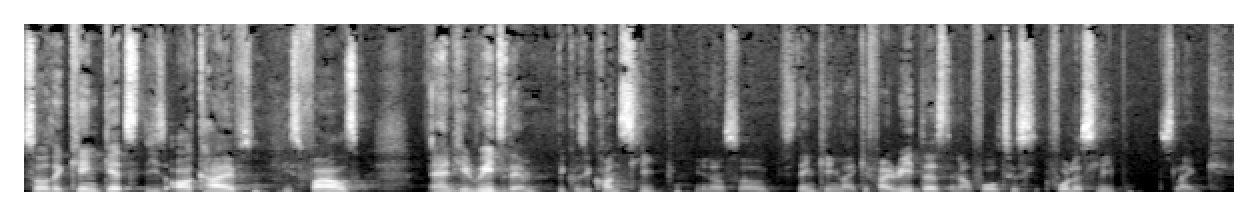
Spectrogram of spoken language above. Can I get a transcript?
So the king gets these archives, these files, and he reads them because he can't sleep. You know, so he's thinking like, if I read this, then I'll fall to fall asleep. It's like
